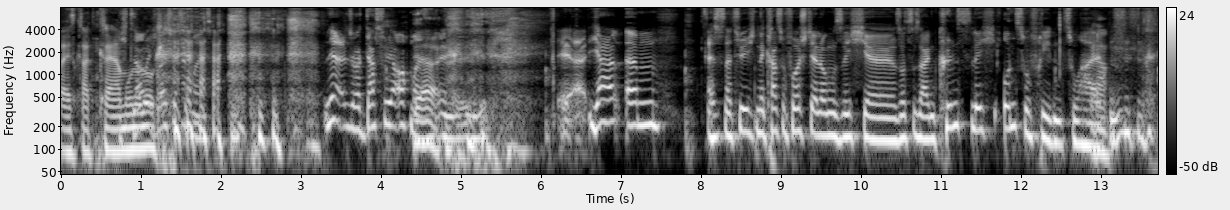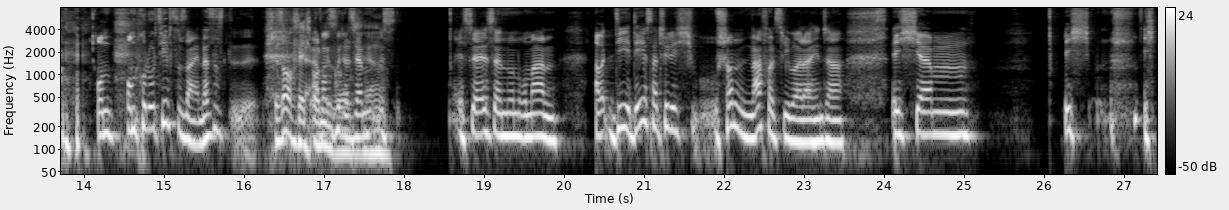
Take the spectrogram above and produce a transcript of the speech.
war jetzt gerade ein kleiner ich Monolog. Glaube, ich weiß, was du meinst. ja, also darfst du ja auch mal. Ja, äh, ja ähm, es ist natürlich eine krasse Vorstellung, sich äh, sozusagen künstlich unzufrieden zu halten, ja. um, um produktiv zu sein. Das ist, äh, ist auch vielleicht ungesund. Gut, das ist, ja, ja. Ist, ist, ja, ist ja nur ein Roman. Aber die Idee ist natürlich schon nachvollziehbar dahinter. Ich, ähm, ich, ich,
